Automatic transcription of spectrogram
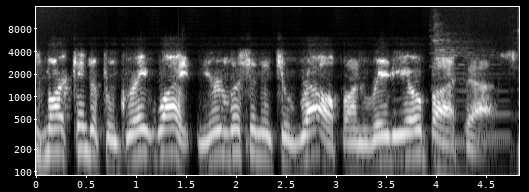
Mark Kendall from Great White, and you're listening to Ralph on Radio Bypass.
